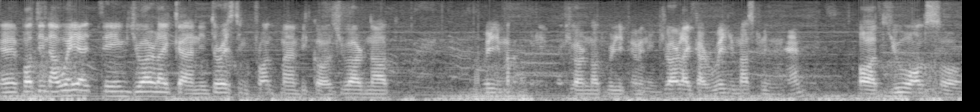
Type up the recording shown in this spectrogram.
Uh, but in a way, I think you are like an interesting frontman because you are not really masculine, you are not really feminine. You are like a really masculine man, but you also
